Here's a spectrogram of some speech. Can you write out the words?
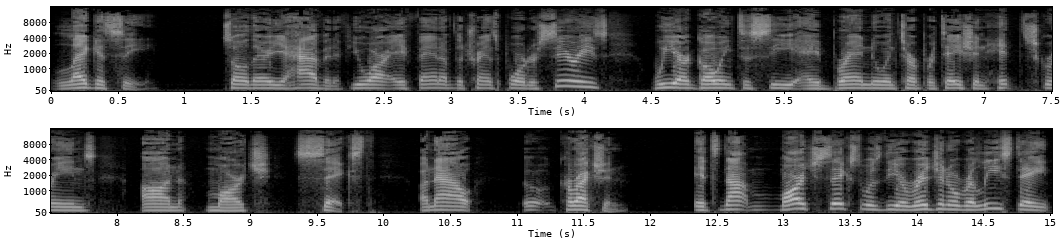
Legacy. So there you have it. If you are a fan of the Transporter series, we are going to see a brand new interpretation hit screens on March 6th. Uh, now, uh, correction. It's not March 6th was the original release date.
